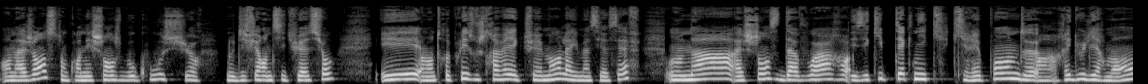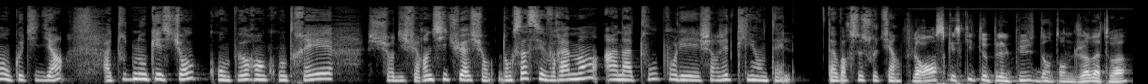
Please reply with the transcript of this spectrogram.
en agence. Donc, on échange beaucoup sur nos différentes situations. Et l'entreprise je travaille actuellement, la MACSF, on a la chance d'avoir des équipes techniques qui répondent euh, régulièrement au quotidien à toutes nos questions qu'on peut rencontrer sur différentes situations. Donc ça, c'est vraiment un atout pour les chargés de clientèle d'avoir ce soutien. Florence, qu'est-ce qui te plaît le plus dans ton job à toi?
